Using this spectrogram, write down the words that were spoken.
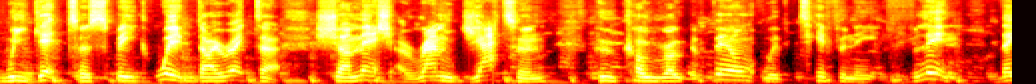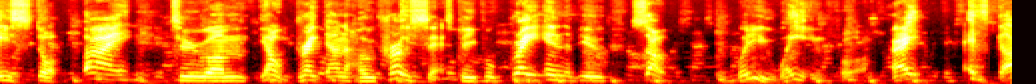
we get to speak with director Samesh Ramjatan, who co wrote the film with Tiffany Flynn. They stopped by to um yo break down the whole process, people. Great interview. So, what are you waiting for? Right? Let's go.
